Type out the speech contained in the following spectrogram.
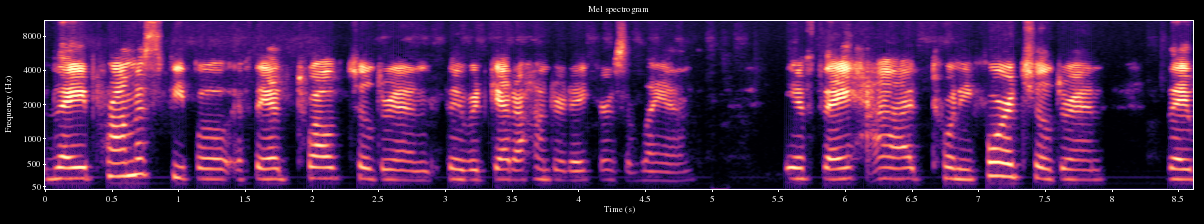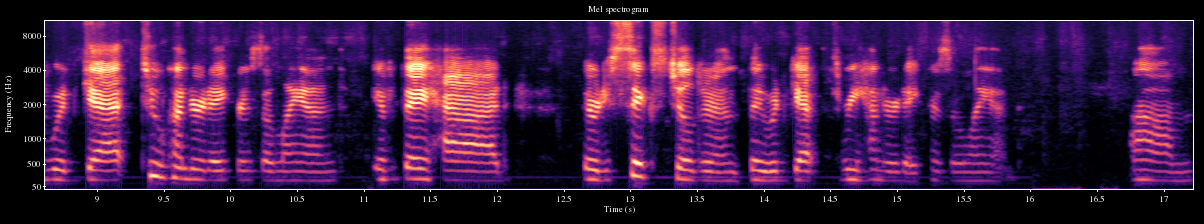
they promised people if they had 12 children, they would get 100 acres of land. If they had 24 children, they would get 200 acres of land. If they had 36 children, they would get 300 acres of land. Um,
